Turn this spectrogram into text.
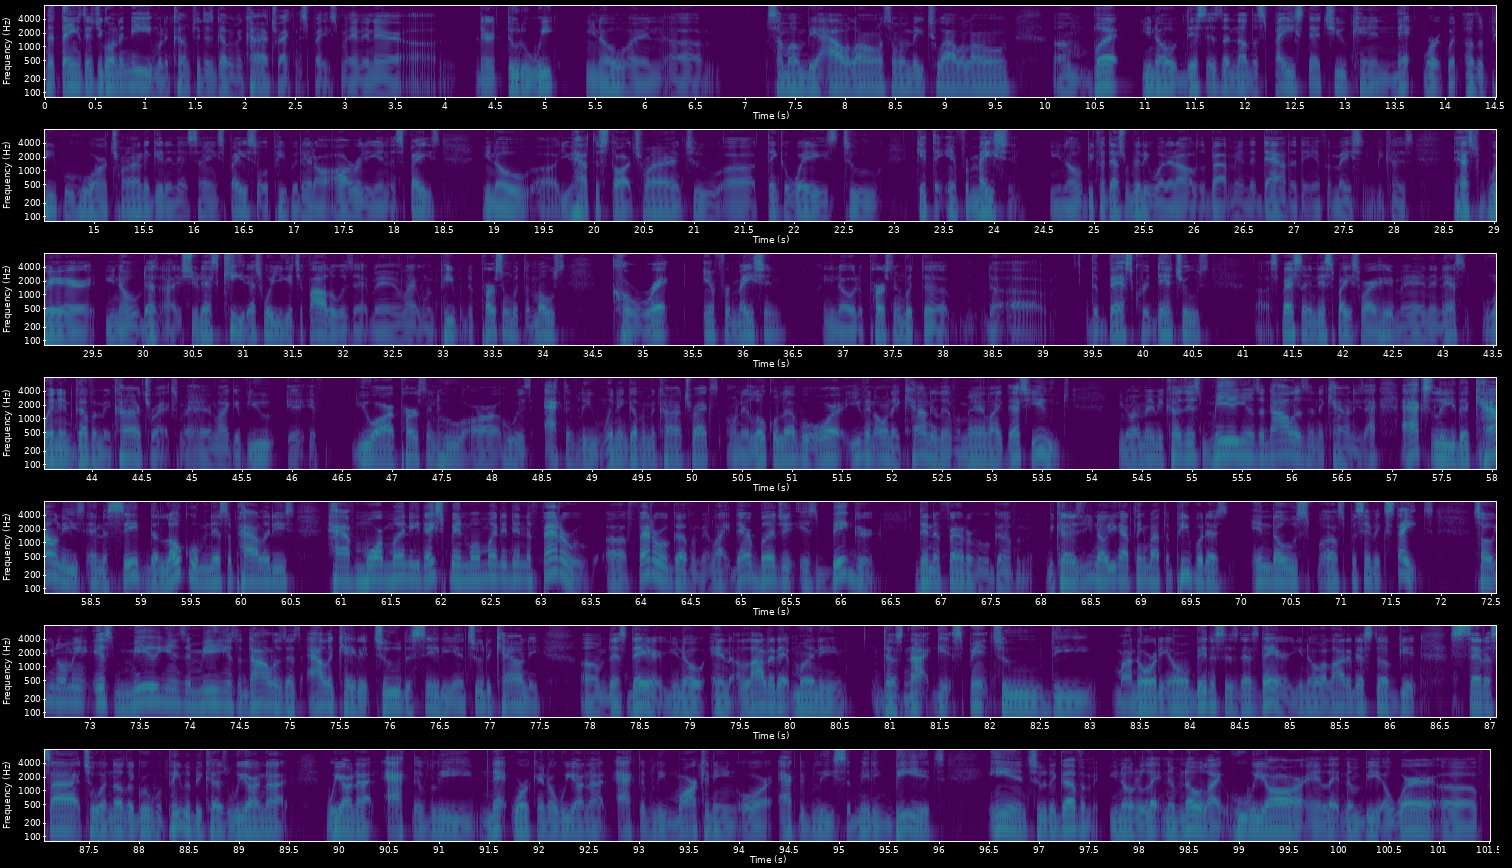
the things that you're going to need when it comes to this government contracting space, man. And they're uh, they're through the week, you know, and um, some of them be an hour long, some of them be two hour long. Um, but you know, this is another space that you can network with other people who are trying to get in that same space or people that are already in the space. You know, uh, you have to start trying to uh, think of ways to get the information. You know, because that's really what it all is about, man. The data, the information, because that's where you know that's uh, that's key. That's where you get your followers at, man. Like when people, the person with the most correct information you know, the person with the the uh, the best credentials, uh, especially in this space right here, man, and that's winning government contracts, man. Like if you if you are a person who are who is actively winning government contracts on a local level or even on a county level, man, like that's huge. You know what I mean? Because it's millions of dollars in the counties. Actually, the counties and the city, the local municipalities have more money. They spend more money than the federal uh, federal government. Like their budget is bigger than the federal government because you know you got to think about the people that's in those uh, specific states. So, you know what I mean? It's millions and millions of dollars that's allocated to the city and to the county um, that's there, you know, and a lot of that money does not get spent to the minority owned businesses that's there. You know, a lot of that stuff get set aside to another group of people because we are not we are not actively networking or we are not actively marketing or actively submitting bids into the government. You know, to letting them know like who we are and letting them be aware of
